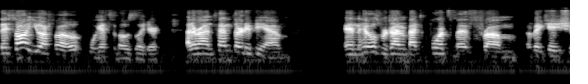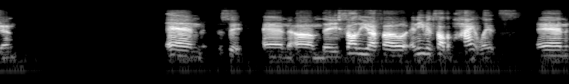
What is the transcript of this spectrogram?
They saw a UFO. We'll get to those later. At around 10:30 p.m. And the Hills were driving back to Portsmouth from a vacation. And and um, they saw the UFO and even saw the pilots. And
